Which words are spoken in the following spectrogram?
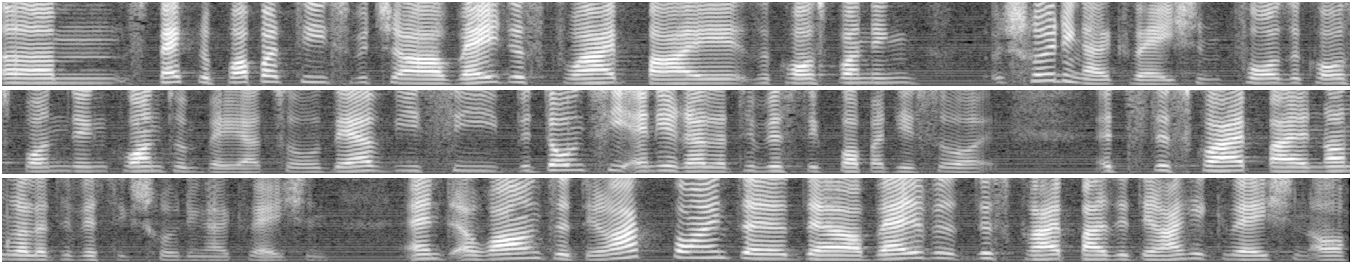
um, spectral properties which are well described by the corresponding Schrödinger equation for the corresponding quantum billiard. So there we see, we don't see any relativistic properties, so it's described by a non-relativistic Schrödinger equation. And around the Dirac point, uh, they are well described by the Dirac equation of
